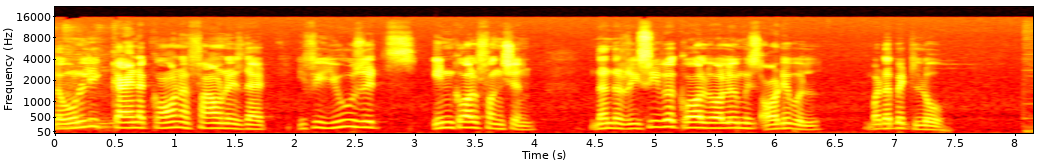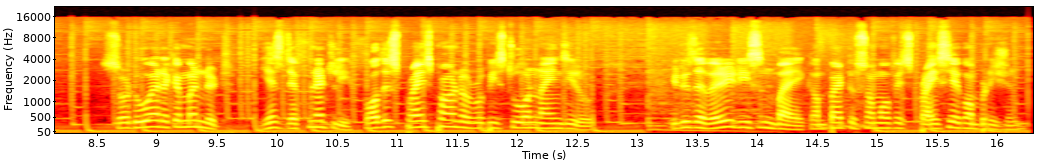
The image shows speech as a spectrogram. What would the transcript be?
The only kind of con I found is that if you use its in call function, then the receiver call volume is audible but a bit low. So, do I recommend it? Yes, definitely. For this price point of rupees 2190, it is a very decent buy compared to some of its pricier competition,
